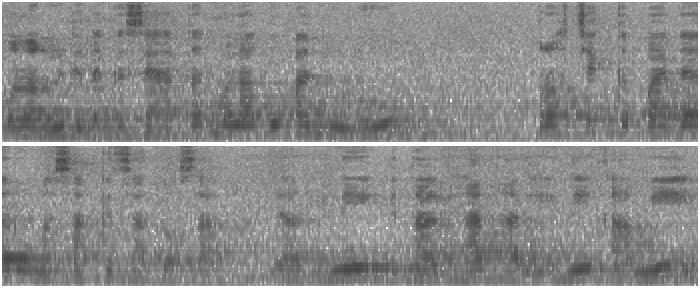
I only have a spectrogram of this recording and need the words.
melalui Dinas Kesehatan melakukan dulu cross check kepada Rumah Sakit Santosa. Yang ini kita lihat hari ini kami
